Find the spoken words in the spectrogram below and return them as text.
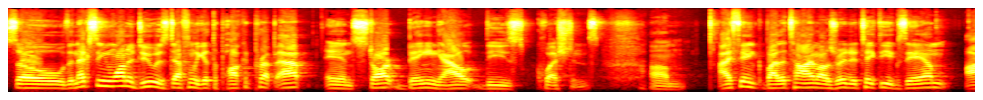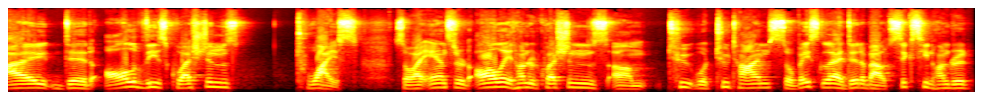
So the next thing you want to do is definitely get the Pocket Prep app and start banging out these questions. Um, I think by the time I was ready to take the exam, I did all of these questions twice. So I answered all 800 questions um, two well, two times. So basically, I did about 1,600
